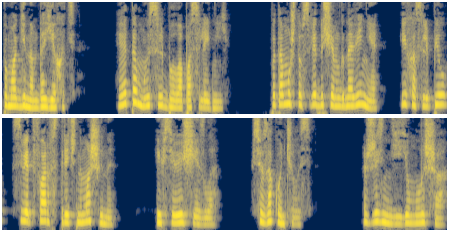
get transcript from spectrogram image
помоги нам доехать. Эта мысль была последней. Потому что в следующее мгновение их ослепил свет фар встречной машины. И все исчезло. Все закончилось. Жизнь ее малыша.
